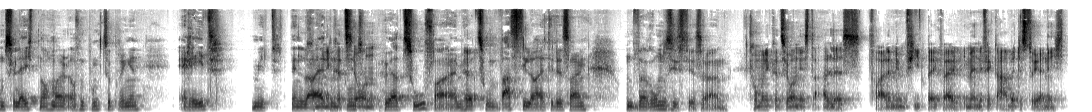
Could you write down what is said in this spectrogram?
um es vielleicht nochmal auf den Punkt zu bringen, red mit den Leuten und hör zu vor allem, hör zu, was die Leute dir sagen und warum sie es dir sagen. Kommunikation ist alles, vor allem im Feedback, weil im Endeffekt arbeitest du ja nicht.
